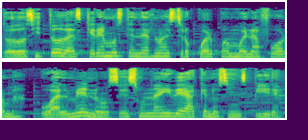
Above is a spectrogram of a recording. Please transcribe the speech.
Todos y todas queremos tener nuestro cuerpo en buena forma, o al menos es una idea que nos inspira,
